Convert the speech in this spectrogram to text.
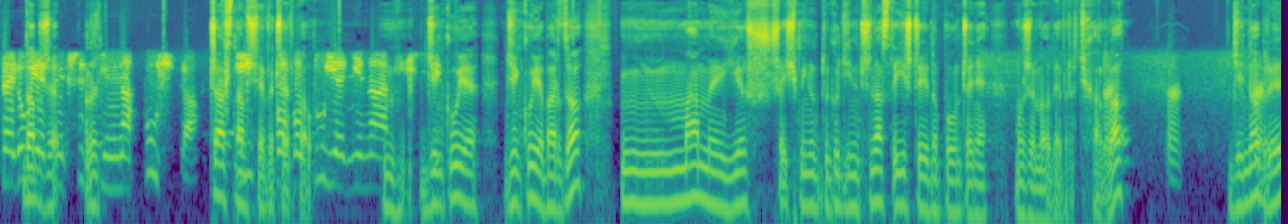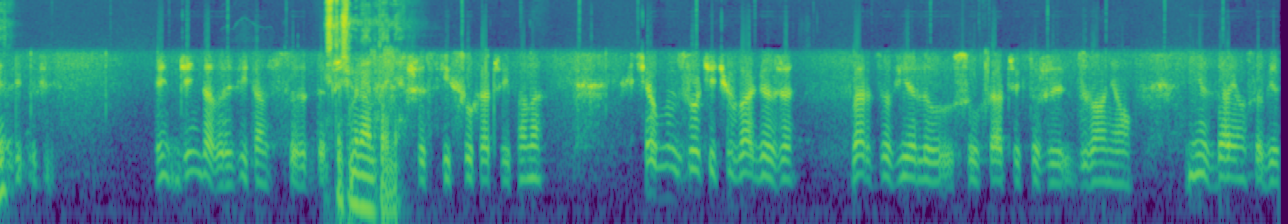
steruje Dobrze, tym wszystkim, napuszcza. Czas nam się wyczerpał. Mhm. Dziękuję, dziękuję bardzo. Mm, Mamy jeszcze 6 minut do godziny 13. Jeszcze jedno połączenie możemy odebrać. Halo? Tak. Dzień dobry. Dzień, dzień dobry, witam serdecznie Jesteśmy na antenie. wszystkich słuchaczy i pana. Chciałbym zwrócić uwagę, że bardzo wielu słuchaczy, którzy dzwonią, nie zdają sobie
